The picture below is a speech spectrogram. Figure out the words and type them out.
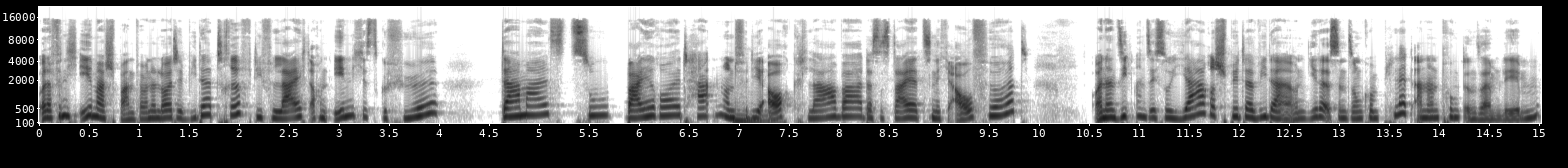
oder finde ich eh mal spannend, wenn man Leute wieder trifft, die vielleicht auch ein ähnliches Gefühl damals zu Bayreuth hatten und für die auch klar war, dass es da jetzt nicht aufhört. Und dann sieht man sich so Jahre später wieder und jeder ist in so einem komplett anderen Punkt in seinem Leben.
